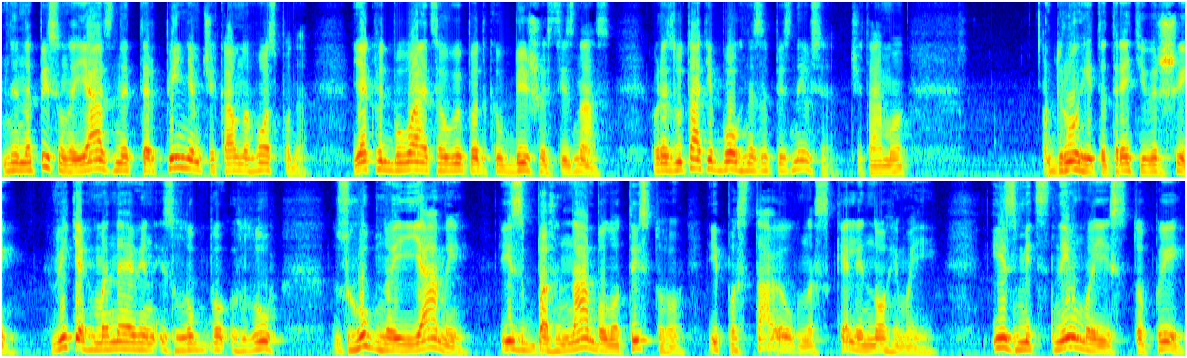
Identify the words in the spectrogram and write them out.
не написано, я з нетерпінням чекав на Господа. Як відбувається у випадку більшості з нас? В результаті Бог не запізнився. Читаємо другий та третій вірші. Витяг мене він із глуб... глу... згубної ями, із багна болотистого, і поставив на скелі ноги мої, і зміцнив мої стопи,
